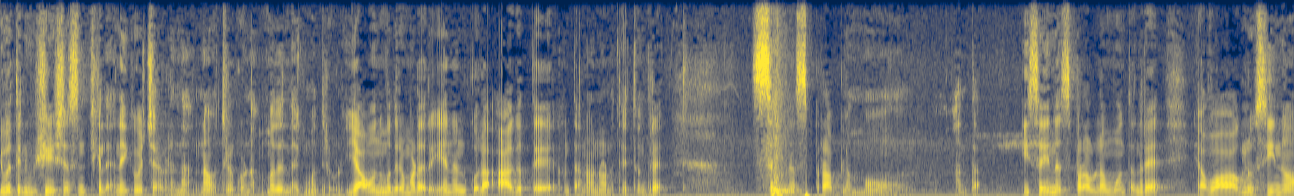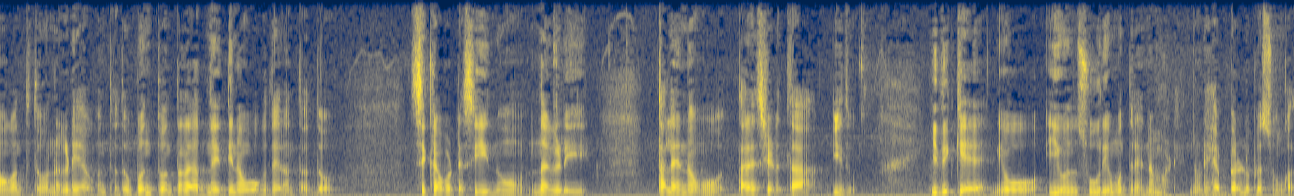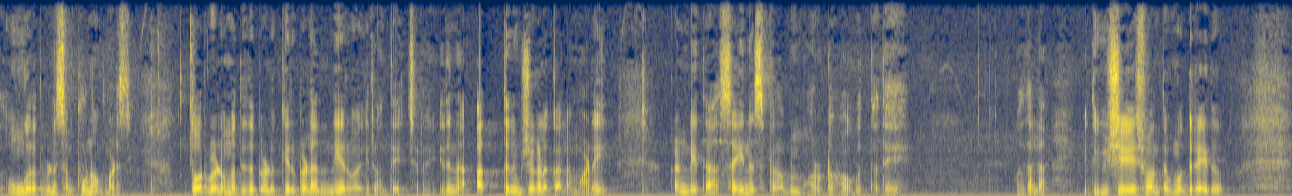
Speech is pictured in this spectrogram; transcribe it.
ಇವತ್ತಿನ ವಿಶೇಷ ಸಂಚಿಕೆಯಲ್ಲಿ ಅನೇಕ ವಿಚಾರಗಳನ್ನು ನಾವು ತಿಳ್ಕೊಳ್ಳೋಣ. ಮೊದಲನೇದಾಗಿ ಮುದ್ರೆಗಳು. ಯಾವೊಂದು ಮುದ್ರೆ ಮಾಡಿದ್ರೆ ಏನು ಅನುಕೂಲ ಆಗುತ್ತೆ ಅಂತ ನಾವು ನೋಡ್ತಾಯಿತ್ತು ಅಂದರೆ ಸೈನಸ್ ಪ್ರಾಬ್ಲಮ್ಮು ಅಂತ. ಈ ಸೈನಸ್ ಪ್ರಾಬ್ಲಮ್ಮು ಅಂತಂದರೆ, ಯಾವಾಗಲೂ ಸೀನು ಆಗುವಂಥದ್ದು, ನೆಗಡಿ ಆಗುವಂಥದ್ದು, ಬಂತು ಅಂತಂದರೆ ಹದಿನೈದು ದಿನ ಹೋಗದೇ ಇರೋಂಥದ್ದು. ಸಿಕ್ಕಾಪಟ್ಟೆ ಸೀನು, ನೆಗಡಿ, ತಲೆನೋವು, ತಲೆ ಸಿಡ್ತ, ಇದು. ಇದಕ್ಕೆ ನೀವು ಈ ಒಂದು ಸೂರ್ಯ ಮುದ್ರೆಯನ್ನು ಮಾಡಿ. ನೋಡಿ, ಹೆಬ್ಬೆರಳು ಪ್ಲಸ್ ಉಂಗುರ. ಉಂಗುರದ ಬೆಳೆ ಸಂಪೂರ್ಣವಾಗಿ ಮಾಡಿಸಿ. ತೋರ್ಬೆರಳು, ಮಧ್ಯದ ಬೆರಳು, ಕಿರುಬೆರಳನ್ನು ನೇರವಾಗಿರುವಂತೆ ಎಚ್ಚರ. ಇದನ್ನು ಹತ್ತು ನಿಮಿಷಗಳ ಕಾಲ ಮಾಡಿ ಖಂಡಿತ ಸೈನಸ್ ಪ್ರಾಬ್ಲಮ್ ಹೊರಟು ಹೋಗುತ್ತದೆ. ಅದಲ್ಲ ಇದು ವಿಶೇಷವಂತ ಮುದ್ರೆ ಇದು.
